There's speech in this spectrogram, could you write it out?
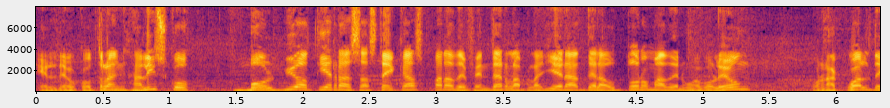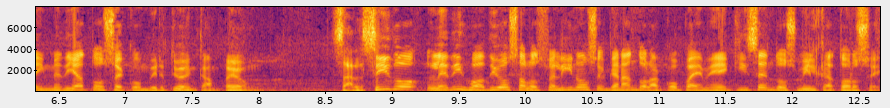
el de Ocotlán, Jalisco, volvió a tierras aztecas para defender la playera de la Autónoma de Nuevo León, con la cual de inmediato se convirtió en campeón. Salcido le dijo adiós a los felinos ganando la Copa MX en 2014.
